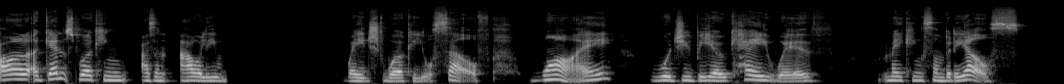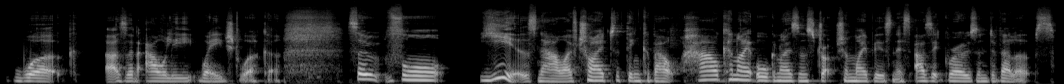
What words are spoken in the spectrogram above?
uh, against working as an hourly waged worker yourself, why would you be okay with making somebody else work as an hourly waged worker? So for years now, I've tried to think about how can I organize and structure my business as it grows and develops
